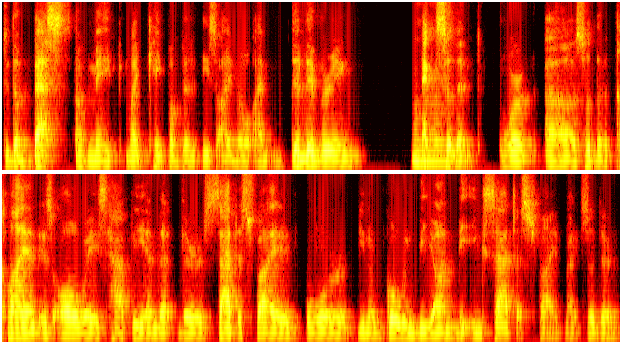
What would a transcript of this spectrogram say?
to the best of make my capabilities I know I'm delivering mm-hmm. excellent work uh, so that the client is always happy and that they're satisfied or you know going beyond being satisfied right so they're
